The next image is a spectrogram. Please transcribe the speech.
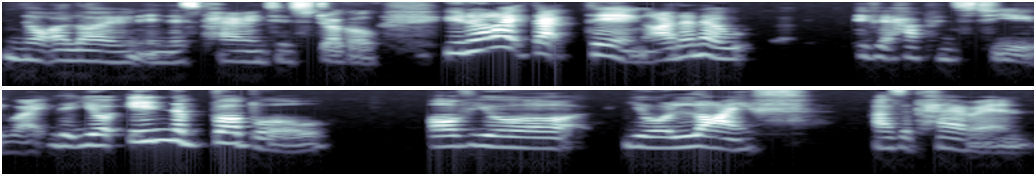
not alone in this parenting struggle. You know, like that thing, I don't know if it happens to you, right? That you're in the bubble of your your life as a parent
